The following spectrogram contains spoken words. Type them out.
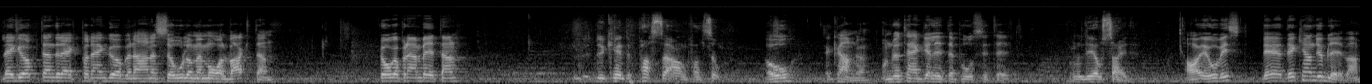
lägg upp den direkt på den gubben när han är solo med målvakten. Frågor på den biten? Du, du kan inte passa anfallszon. Jo, det kan du. Om du tänker lite positivt. Men det är offside. Ja, jo visst. Det, det kan du bli va.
